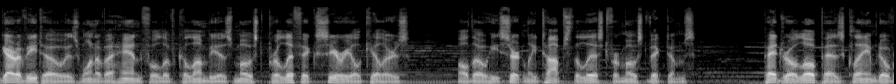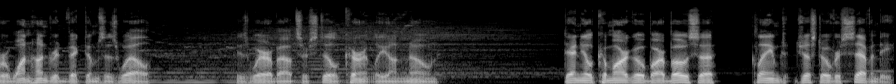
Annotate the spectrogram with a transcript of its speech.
Garavito is one of a handful of Colombia's most prolific serial killers, although he certainly tops the list for most victims. Pedro Lopez claimed over 100 victims as well. His whereabouts are still currently unknown. Daniel Camargo Barbosa claimed just over 70.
